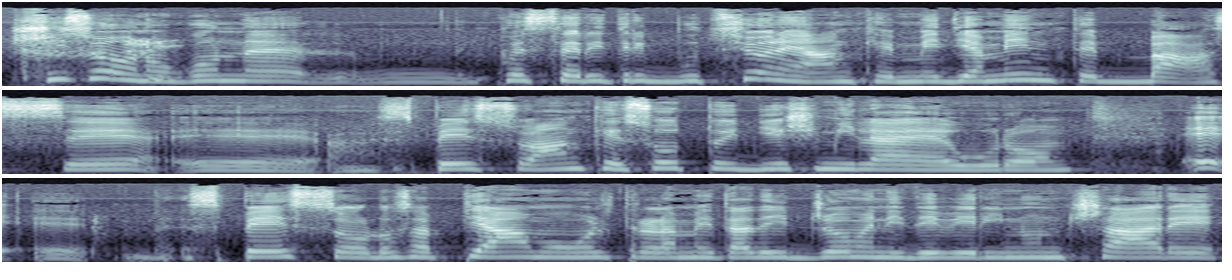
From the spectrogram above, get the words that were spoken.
ci sono con eh, queste retribuzioni anche mediamente basse, eh, spesso anche sotto i 10.000 euro. E eh, spesso, lo sappiamo, oltre la metà dei giovani deve rinunciare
